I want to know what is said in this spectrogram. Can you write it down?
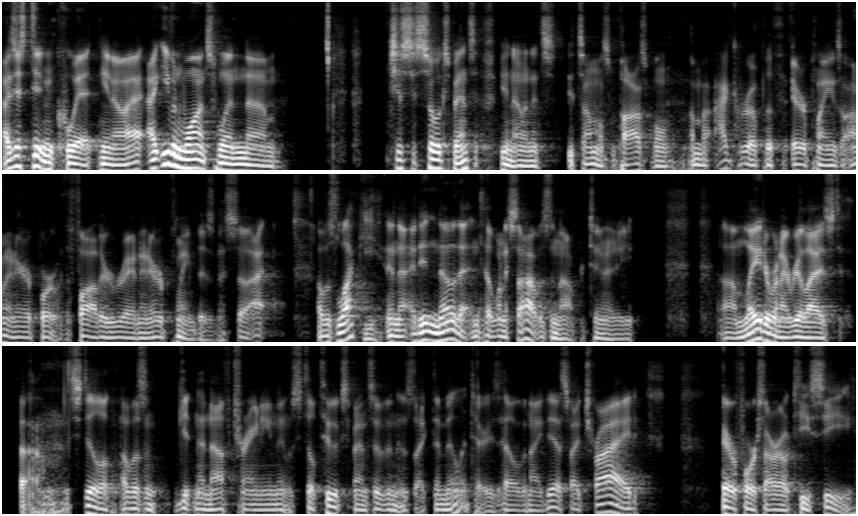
I just didn't quit. You know, I, I even once when um, just it's so expensive. You know, and it's it's almost impossible. I'm, I grew up with airplanes on an airport with a father who ran an airplane business, so I I was lucky, and I didn't know that until when I saw it was an opportunity. Um, later, when I realized. Um, still, I wasn't getting enough training. It was still too expensive, and it was like the military is a hell of an idea. So I tried Air Force ROTC,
